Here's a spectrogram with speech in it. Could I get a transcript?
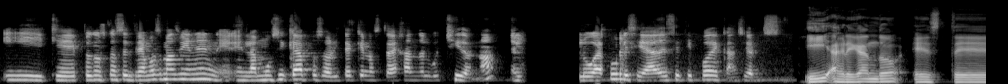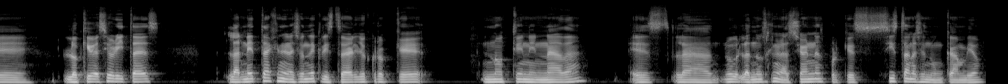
y que pues nos concentremos más bien en, en, la música, pues ahorita que nos está dejando algo chido, ¿no? En lugar de publicidad de ese tipo de canciones. Y agregando, este, lo que iba a decir ahorita es, la neta generación de cristal yo creo que no tiene nada. Es la, las nuevas generaciones porque sí están haciendo un cambio.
